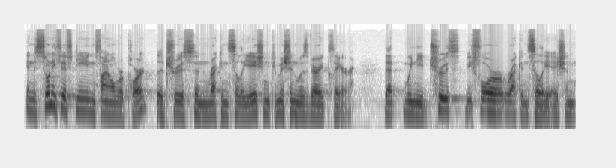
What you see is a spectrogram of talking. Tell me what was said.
In its 2015 final report, the Truth and Reconciliation Commission was very clear that we need truth before reconciliation.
